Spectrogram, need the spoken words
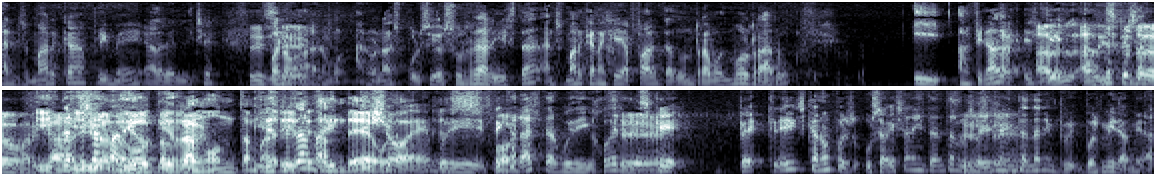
ens marca primer a l'Elche Sí, bueno, sí. en, en una expulsió surrealista ens marquen aquella falta d'un rebot molt raro i al final és que El- el després- I, marcar. i, Després i, Madrid- i, i remunta a i Madrid després el Madrid amb té 10. això, eh? Vull dir, té fort. caràcter, vull dir, joder, Sí. és que pe- creus que no, pues ho segueixen intentant, Sí, ho segueixen sí. intentant, i pues mira, mira,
